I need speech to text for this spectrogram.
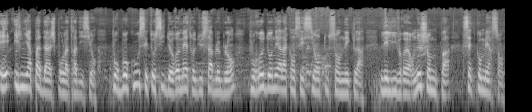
Et il n'y a pas d'âge pour la tradition. Pour beaucoup, c'est aussi de remettre du sable blanc pour redonner à la concession tout son éclat. Les livreurs ne chôment pas, cette commerçante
